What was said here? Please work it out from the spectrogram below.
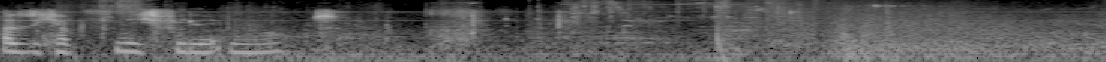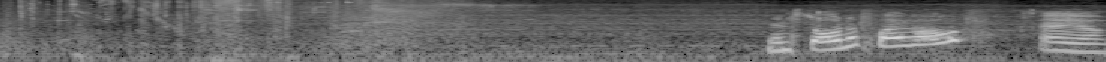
Also ich habe nicht viele Emotes. Nimmst du auch eine Folge auf? Äh, ja.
